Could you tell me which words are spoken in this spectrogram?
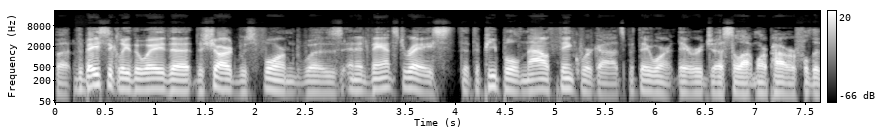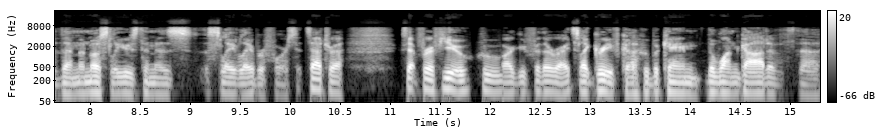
but the, basically the way the the shard was formed was an advanced race that the people now think were gods, but they weren't. They were just a lot more powerful than them and mostly used them as a slave labor force, etc. Except for a few who argued for their rights, like Grivka, who became the one god of the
